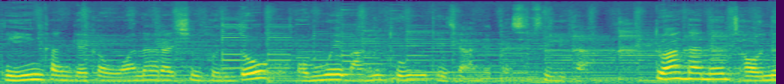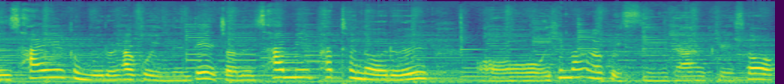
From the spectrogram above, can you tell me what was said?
대인 관계가 원활하신 분도 업무에 많은 도움이 되지 않을까 싶습니다. 또 하나는 저는 4일 근무를 하고 있는데 저는 3일 파트너를 어, 희망하고 있습니다. 그래서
